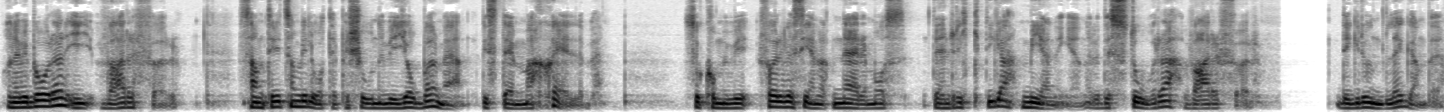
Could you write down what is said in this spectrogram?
Och när vi borrar i varför samtidigt som vi låter personen vi jobbar med bestämma själv så kommer vi förr eller senare att närma oss den riktiga meningen eller det stora varför. Det grundläggande.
